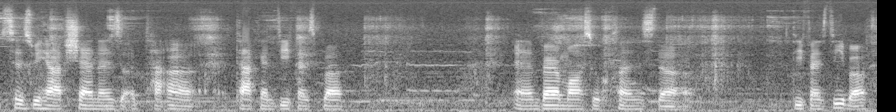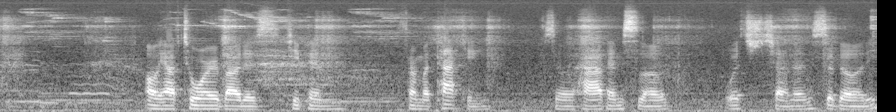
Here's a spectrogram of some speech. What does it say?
Since we have Shannon's atta uh, attack and defense buff, and Veramos will cleanse the defense debuff, all we have to worry about is keep him from attacking. So have him slowed with Shannon's ability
